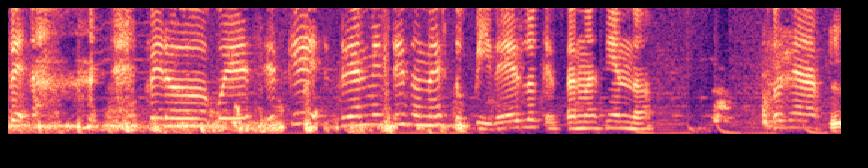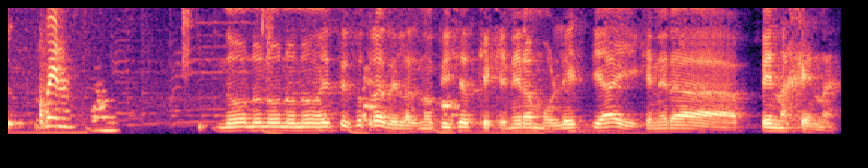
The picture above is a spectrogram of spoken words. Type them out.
Pero, pero pues es que realmente es una estupidez lo que están haciendo. O sea, bueno, No, no, no, no, no. Esta es otra de las noticias que genera molestia y genera pena ajena.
